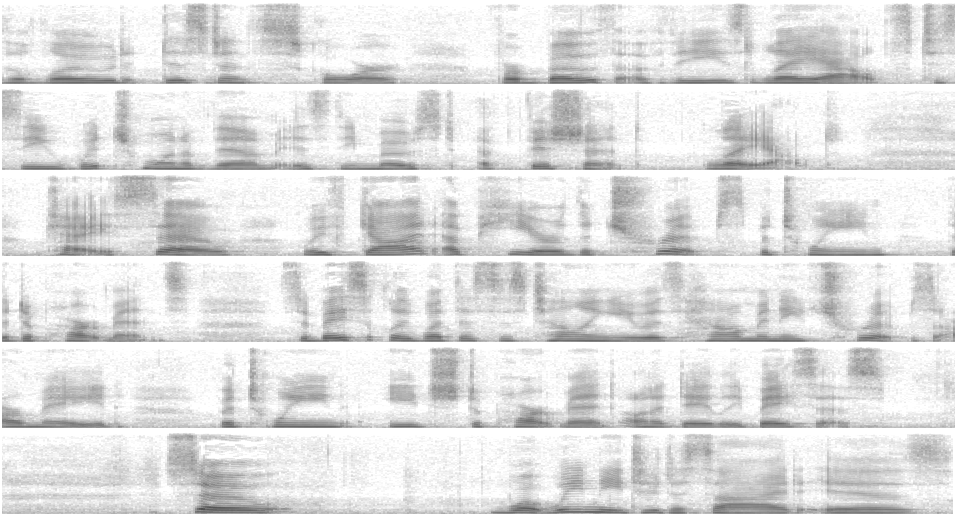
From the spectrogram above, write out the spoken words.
the load distance score for both of these layouts to see which one of them is the most efficient layout. Okay, so we've got up here the trips between the departments. So basically what this is telling you is how many trips are made between each department on a daily basis. So what we need to decide is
